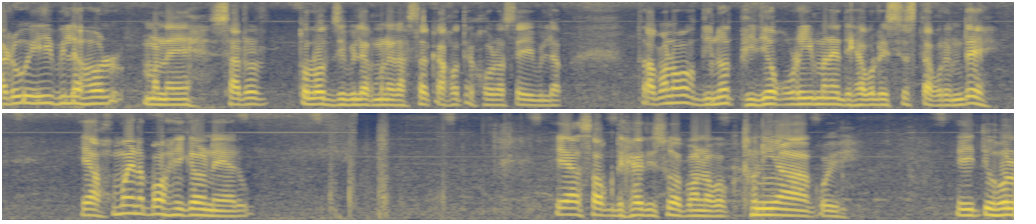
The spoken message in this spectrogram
আৰু এইবিলাক হ'ল মানে চাদৰ তলত যিবিলাক মানে ৰাস্তাৰ কাষতে ঘৰ আছে এইবিলাক তো আপোনালোকক দিনত ভিডিঅ' কৰি মানে দেখাবলৈ চেষ্টা কৰিম দেই। এয়া সময় নাপাওঁ সেইকাৰণে আৰু। এয়া চাওক দেখাই দিছোঁ আপোনালোকক ধুনীয়াকৈ। এইটো হ'ল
